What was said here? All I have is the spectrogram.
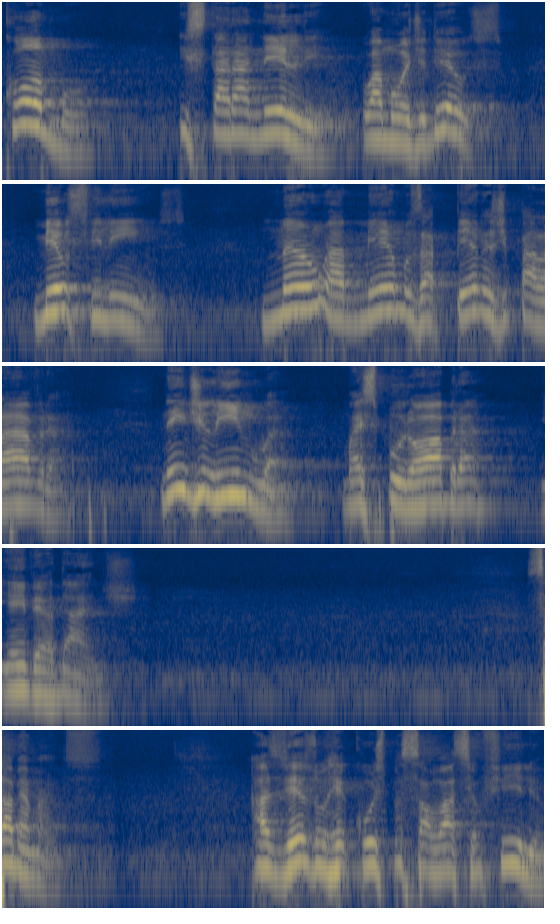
como estará nele o amor de Deus? Meus filhinhos, não amemos apenas de palavra, nem de língua, mas por obra e em verdade. Sabe, amados, às vezes o recurso para salvar seu filho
